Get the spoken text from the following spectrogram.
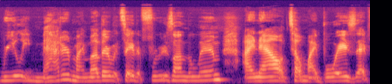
really mattered. My mother would say the fruit is on the limb. I now tell my boys that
